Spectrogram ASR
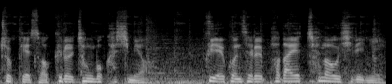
주께서 그를 정복하시며 그의 권세를 바다에 쳐넣으시리니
